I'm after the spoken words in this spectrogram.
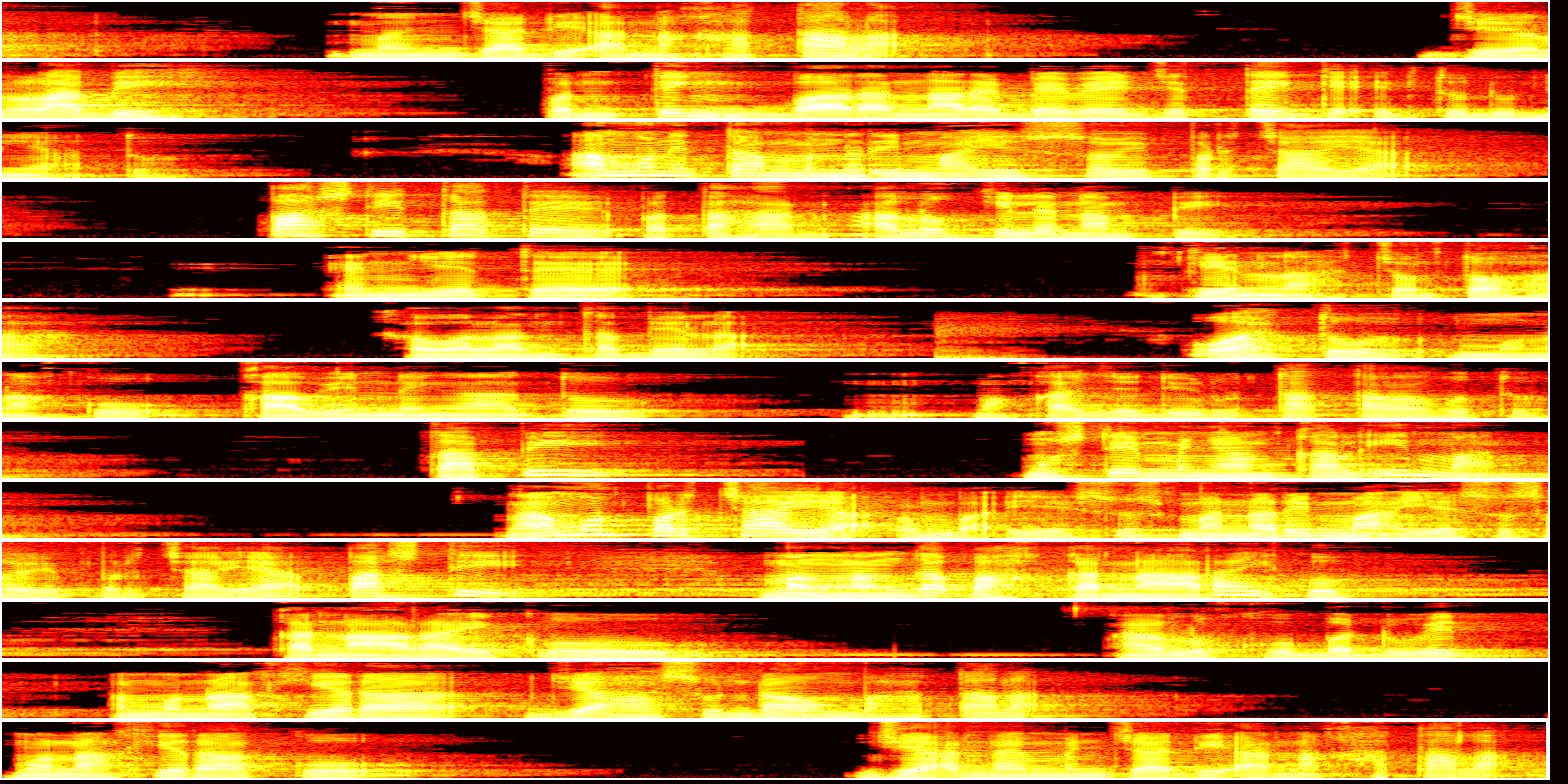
menjadi anak hatala. Je lebih penting bara nare bebe je tege itu dunia tu. Amun ita menerima Yesus percaya pasti tate patahan alu kile nampi. NYT mungkin lah contoh ha kawalan tabela. Wah tuh mau aku kawin dengan tuh maka jadi rutata aku tuh tapi mesti menyangkal iman. Namun percaya Mbak Yesus menerima Yesus saya percaya pasti menganggap ah kanaraiku kanaraiku aluku berduit namun akhirnya jahat Sunda Hatala mun akhirnya aku jana menjadi anak hatala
